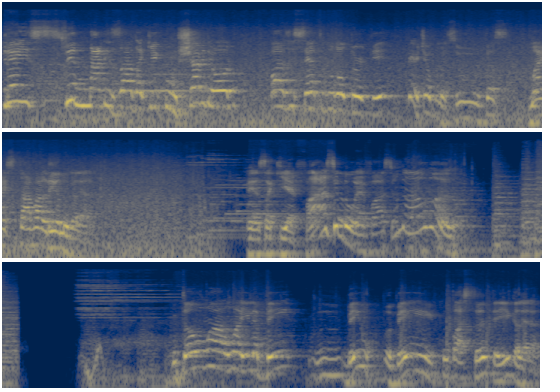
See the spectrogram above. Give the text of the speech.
três, finalizado aqui com chave de ouro, fase 7 do Dr. T. Perdi algumas surtas, mas tá valendo, galera. Pensa que é fácil? Não é fácil não, mano. Então, uma, uma ilha bem, bem, bem com bastante aí, galera,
